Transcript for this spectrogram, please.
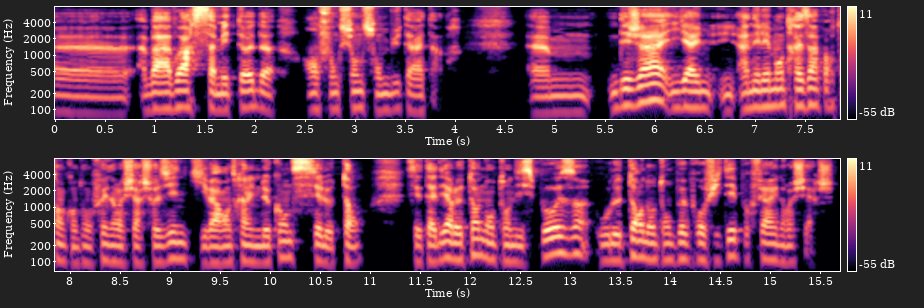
euh, va avoir sa méthode en fonction de son but à atteindre déjà, il y a un élément très important quand on fait une recherche OSINT qui va rentrer en ligne de compte, c'est le temps. C'est-à-dire le temps dont on dispose ou le temps dont on peut profiter pour faire une recherche.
